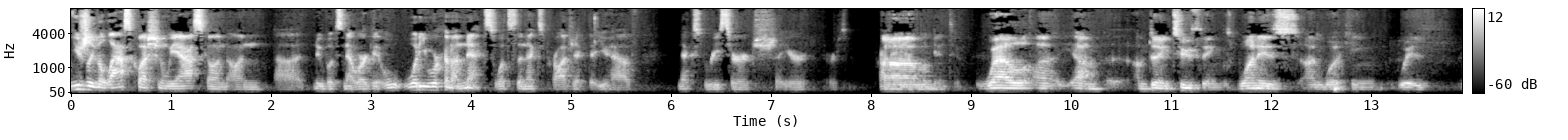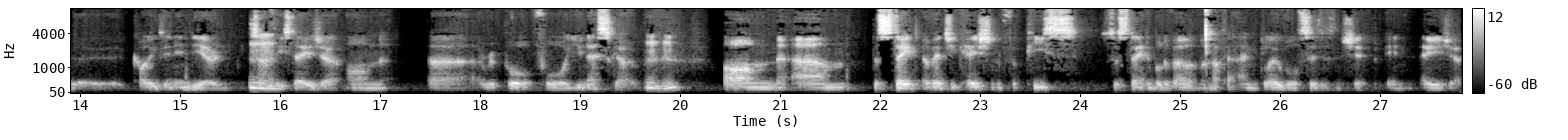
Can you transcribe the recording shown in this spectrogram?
usually the last question we ask on on uh, New Books Network: What are you working on next? What's the next project that you have? Next research that you're or project you're Um, looking into? Well, uh, yeah, I'm, I'm doing two things. One is I'm working with uh, colleagues in India and Mhm. Southeast Asia on a report for UNESCO Mm-hmm. on um, the state of education for peace, sustainable development, Okay. and global citizenship in Asia.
